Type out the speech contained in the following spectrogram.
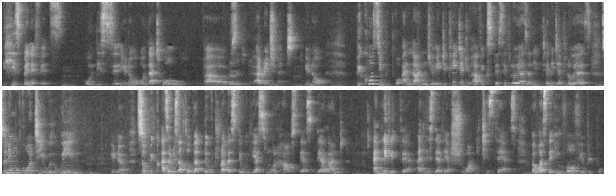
his benefits mm. on this uh, you know on that whole uh, Arrangement. arrangement mm. you know? Mm. Because you people are learned you're educated you have expensive lawyers and intelligent lawyers. So ne mukoti you will win you know? So as a result of that they would rather stay with their small house their, their land and leave it there. At least they're, they're sure it is theirs. But once they involve you people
